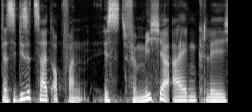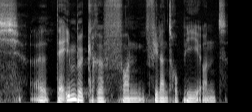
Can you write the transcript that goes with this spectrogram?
Dass sie diese Zeit opfern, ist für mich ja eigentlich äh, der Inbegriff von Philanthropie. Und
